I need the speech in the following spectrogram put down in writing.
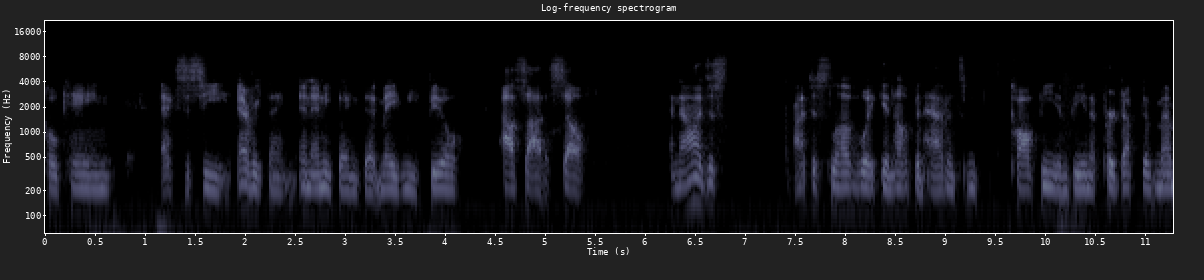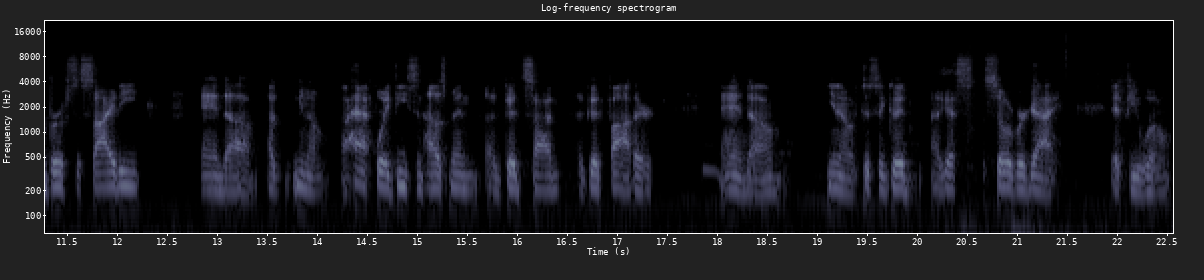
cocaine, ecstasy, everything and anything that made me feel outside of self. And now I just I just love waking up and having some coffee and being a productive member of society and uh, a, you know, a halfway decent husband, a good son, a good father, and um, you know, just a good, I guess, sober guy, if you will.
